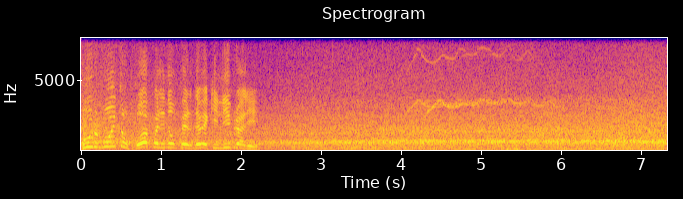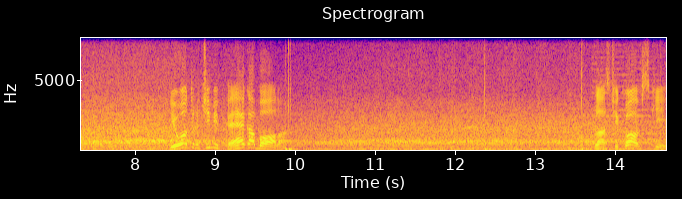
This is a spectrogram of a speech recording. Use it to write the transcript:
Por muito pouco ele não perdeu equilíbrio ali. E o outro time pega a bola. Plastikowski.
